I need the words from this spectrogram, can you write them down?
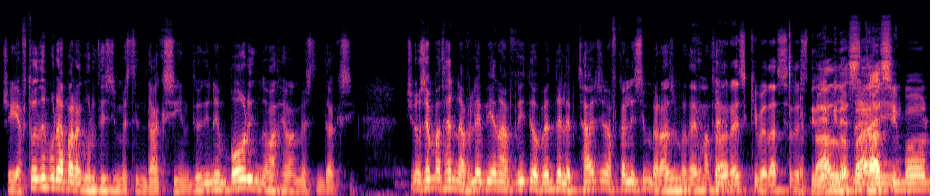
και γι' αυτό δεν μπορεί να παρακολουθήσει μες στην τάξη, διότι είναι boring το μάθημα μες στην τάξη. Και όσο έμαθε να βλέπει ένα βίντεο 5 λεπτά και να βγάλει συμπεράσματα. Του Έμαθε αρέσει και πετάσσεται στο Επειδή άλλο. έμεινε πάει- στάσιμο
